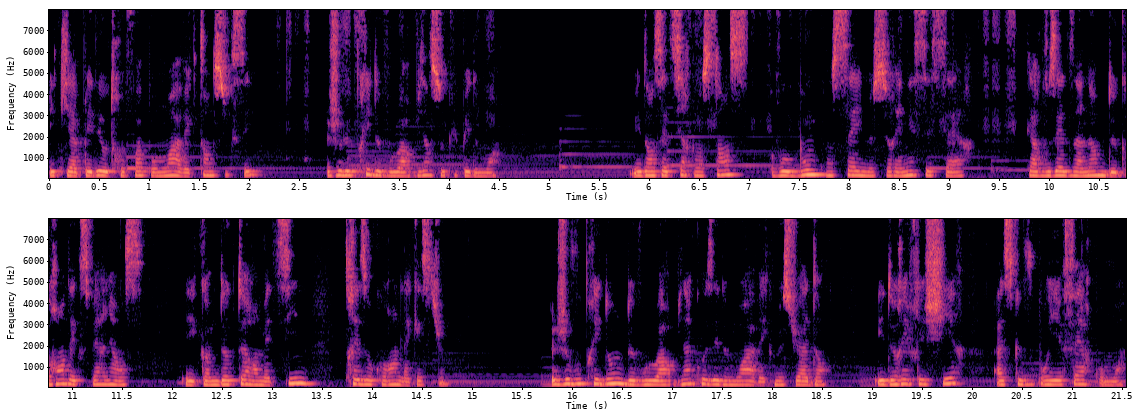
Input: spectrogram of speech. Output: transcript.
et qui a plaidé autrefois pour moi avec tant de succès. Je le prie de vouloir bien s'occuper de moi. Mais dans cette circonstance, vos bons conseils me seraient nécessaires, car vous êtes un homme de grande expérience, et comme docteur en médecine, très au courant de la question. Je vous prie donc de vouloir bien causer de moi avec monsieur Adam et de réfléchir à ce que vous pourriez faire pour moi.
